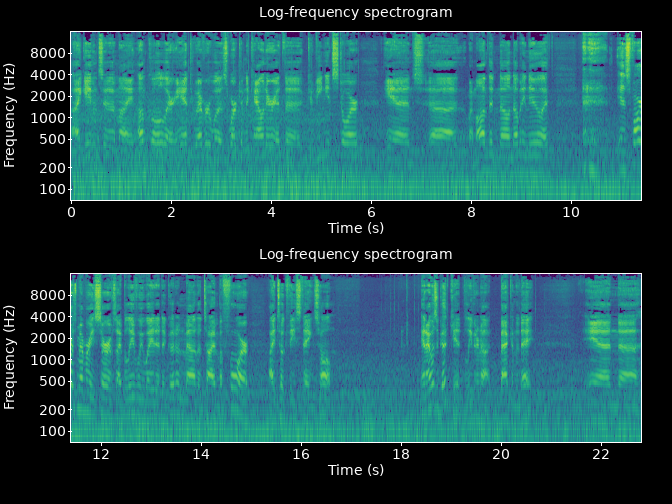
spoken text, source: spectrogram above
I gave them to my uncle or aunt, whoever was working the counter at the convenience store. And uh, my mom didn't know. Nobody knew. I, as far as memory serves, I believe we waited a good amount of time before I took these things home. And I was a good kid, believe it or not, back in the day. And uh,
